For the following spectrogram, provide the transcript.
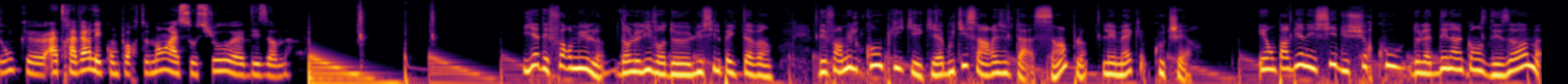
donc à travers les comportements asociaux des hommes. Il y a des formules dans le livre de Lucille Peytavin, des formules compliquées qui aboutissent à un résultat simple, les mecs coûtent cher. Et on parle bien ici du surcoût de la délinquance des hommes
